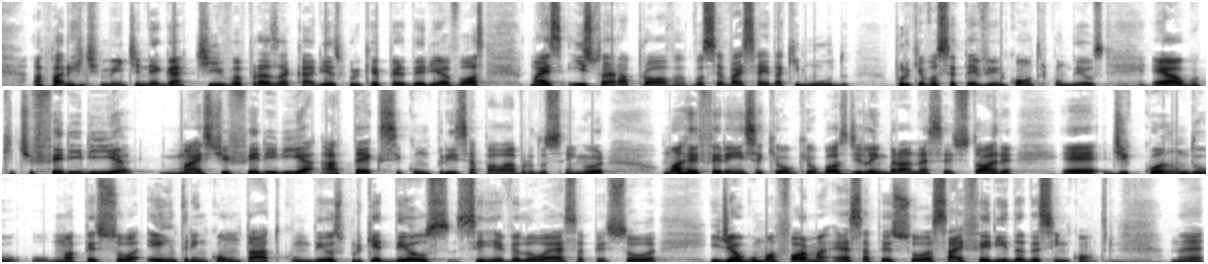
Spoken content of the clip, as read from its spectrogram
aparentemente negativa para Zacarias porque perderia a voz, mas isso era a prova. Você vai sair daqui mudo porque você teve um encontro com Deus. É algo que te feriria, mas te feriria até que se cumprisse a palavra do Senhor. Uma referência que eu, que eu gosto de lembrar nessa história é de quando uma pessoa entra em contato com Deus, porque Deus se revelou a essa pessoa e de alguma forma essa pessoa sai ferida desse encontro, né?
